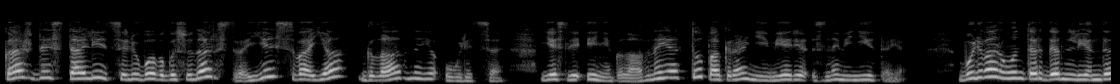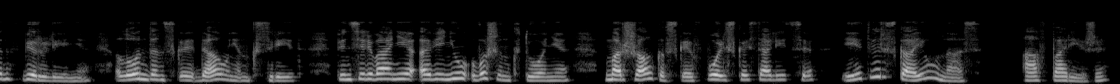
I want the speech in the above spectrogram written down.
В каждой столице любого государства есть своя главная улица. Если и не главная, то, по крайней мере, знаменитая. Бульвар Унтерден-Линден в Берлине, лондонская Даунинг-стрит, Пенсильвания-авеню в Вашингтоне, Маршалковская в польской столице и Тверская у нас. А в Париже?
